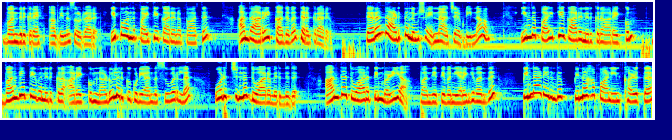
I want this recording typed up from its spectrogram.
வந்திருக்கிறேன் அப்படின்னு சொல்றாரு. இப்போ அந்த பைத்தியக்காரனை பார்த்து அந்த அறை கதவை திறக்கிறாரு. திறந்த அடுத்த நிமிஷம் என்ன ஆச்சு அப்படின்னா இந்த பைத்தியக்காரன் இருக்கிற அறைக்கும் வந்தியத்தேவன் இருக்கிற அறைக்கும் நடுவில் இருக்கக்கூடிய அந்த சுவர்ல ஒரு சின்ன துவாரம் இருந்தது. அந்த துவாரத்தின் வழியா வந்தியத்தேவன் இறங்கி வந்து பின்னாடி இருந்து பினாகபாணியின் கழுத்தை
